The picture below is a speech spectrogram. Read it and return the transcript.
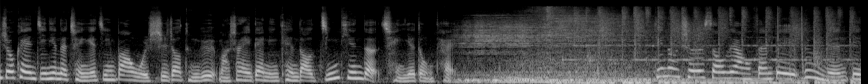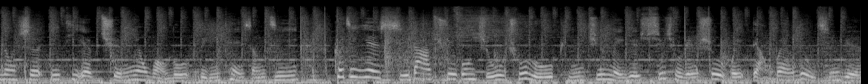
欢迎收看今天的产业劲报，我是赵腾玉，马上也带您看到今天的产业动态。动车销量翻倍，绿能电动车 ETF 全面网络零碳相机。科技业十大缺工职务出炉，平均每月需求人数为两万六千人。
